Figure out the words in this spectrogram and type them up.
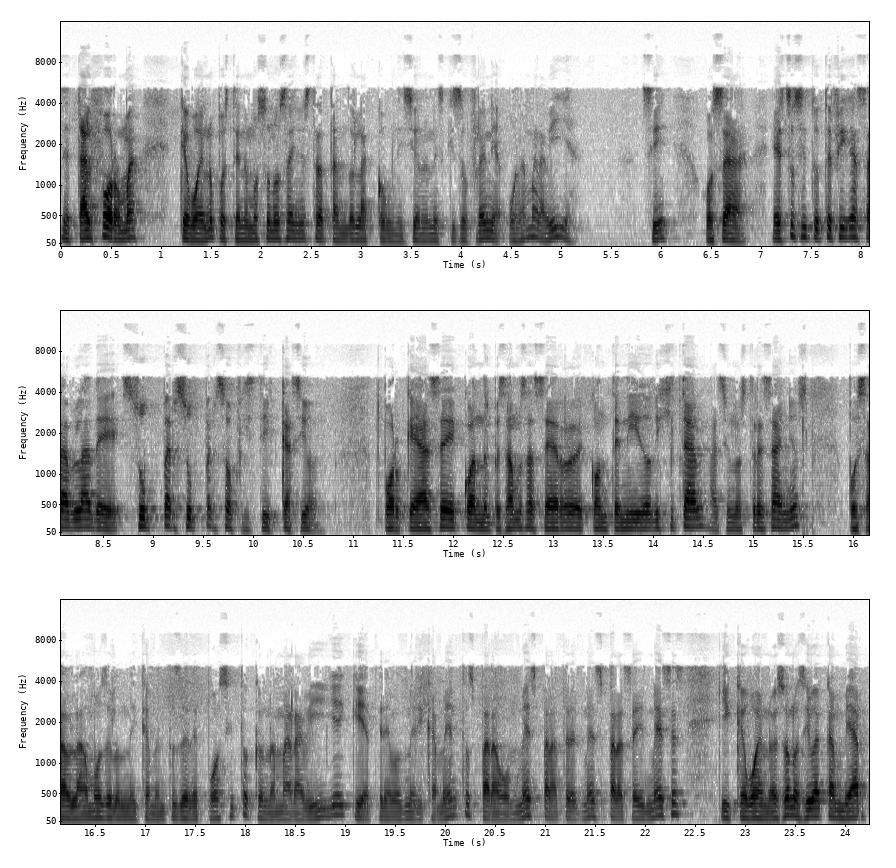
De tal forma que bueno, pues tenemos unos años tratando la cognición en esquizofrenia, una maravilla, ¿sí? O sea, esto si tú te fijas habla de súper, súper sofisticación. porque hace, cuando empezamos a hacer contenido digital, hace unos tres años, pues hablábamos de los medicamentos de depósito, que una maravilla y que ya tenemos medicamentos para un mes, para tres meses, para seis meses y que bueno, eso nos iba a cambiar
